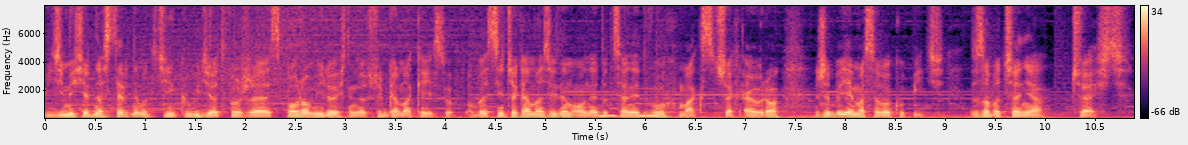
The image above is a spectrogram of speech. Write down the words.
Widzimy się w następnym odcinku, gdzie otworzę sporą ilość najnowszych gamma case'ów. Obecnie czekam aż wyjdą one do ceny 2, max 3 euro, żeby je masowo kupić. Do zobaczenia, cześć.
